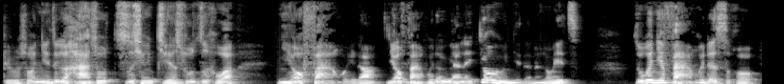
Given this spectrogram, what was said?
比如说，你这个函数执行结束之后啊，你要返回的，你要返回到原来调用你的那个位置。如果你返回的时候，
